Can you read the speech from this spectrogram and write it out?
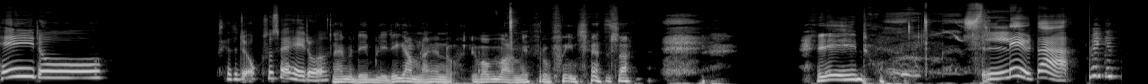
Hej då! Ska inte du också säga hej då? Nej, men det blir det gamla ändå. Det var bara med för att få in känslan. Hej då! Sluta! Vilket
